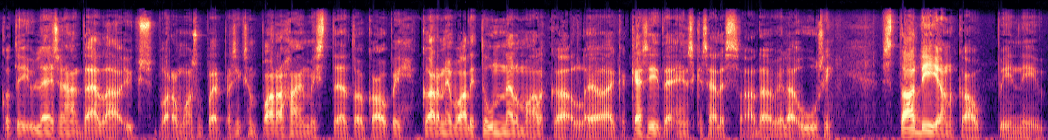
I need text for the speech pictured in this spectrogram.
Kotiyleisöhän täällä on yksi varmaan Superpesiksen parhaimmista ja tuo kaupi karnevaalitunnelma alkaa olla jo aika käsite. Ensi kesälle saadaan vielä uusi stadion kauppiin, niin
